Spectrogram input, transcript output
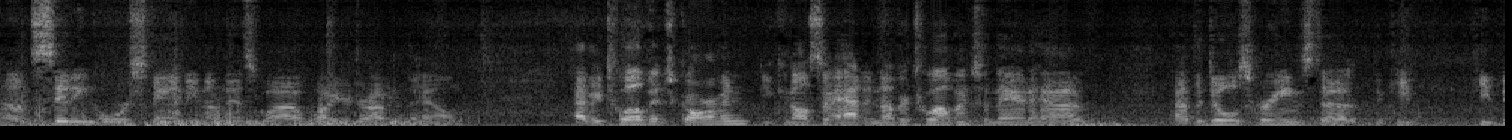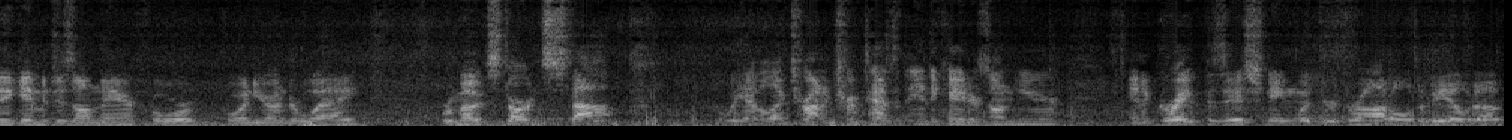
um, sitting or standing on this while, while you're driving the helm. Have a 12 inch Garmin. You can also add another 12 inch in there to have have the dual screens to, to keep keep big images on there for, for when you're underway. Remote start and stop. We have electronic trim tabs with indicators on here and a great positioning with your throttle to be able to,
